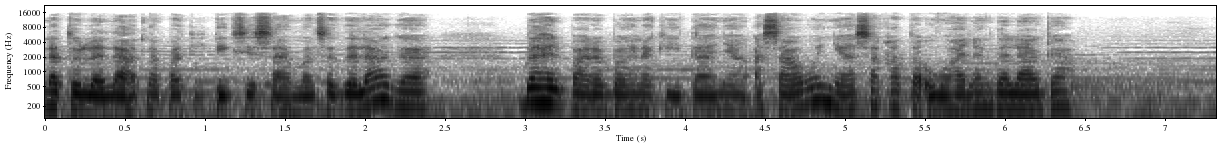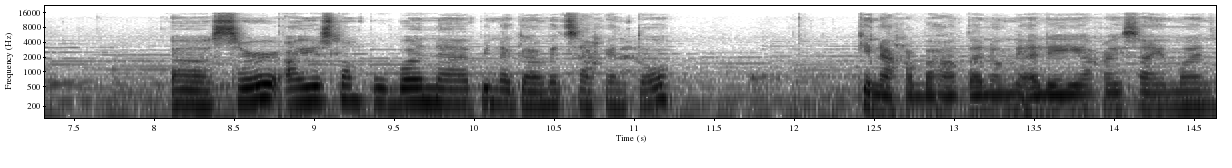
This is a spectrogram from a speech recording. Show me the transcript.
Natulala at napatitig si Simon sa dalaga dahil para bang nakita niya ang asawa niya sa katauhan ng dalaga. Uh, sir, ayos lang po ba na pinagamit sa akin to? Kinakabahang tanong ni Alea kay Simon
